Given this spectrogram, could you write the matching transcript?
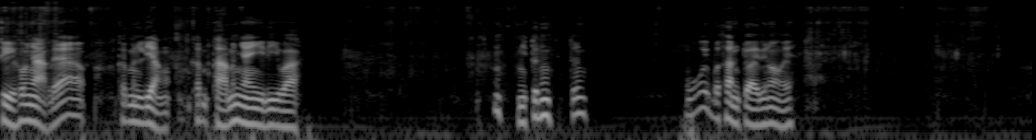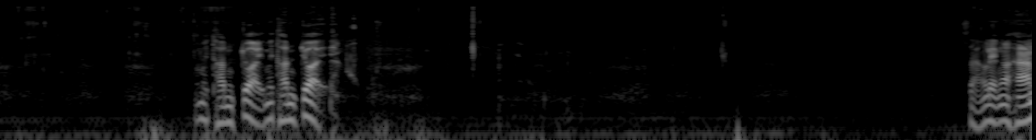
สื่อเขาอยากแล้ว ก็มันเลี้ยงก็ถามมันใหญ่ดีว่านี่ตัวหนึงตัวหนึง โอ้ยบ่ทันจ่อยพี่น้องเอ้ยไม่ทันจ่อย ไม่ทันจ่อยสางแหล่งอาหาร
